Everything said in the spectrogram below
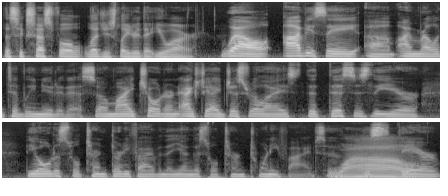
the successful legislator that you are? well, obviously, um, I'm relatively new to this. So my children, actually, I just realized that this is the year the oldest will turn 35 and the youngest will turn 25. So this- Wow. they're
